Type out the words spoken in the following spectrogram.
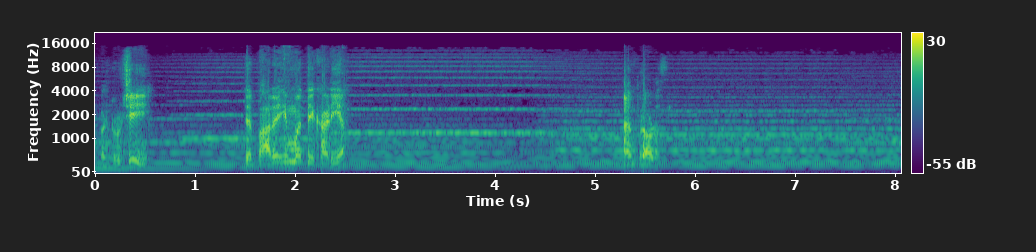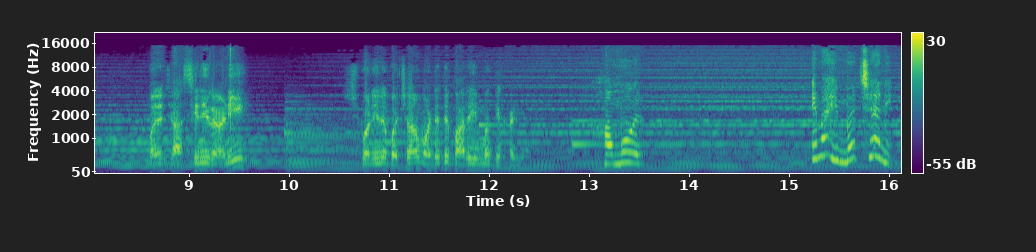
પણ રુચિ તે ભારે હિંમત દેખાડી હા આઈ એમ પ્રાઉડ ઓફ મારી ઝાંસીની રાણી શિવાનીને બચાવવા માટે તે ભારે હિંમત દેખાડી હા અમોલ એમાં હિંમત છે નહીં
